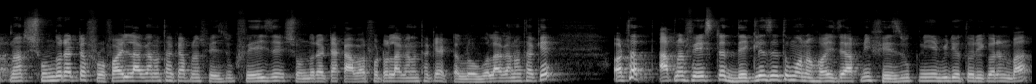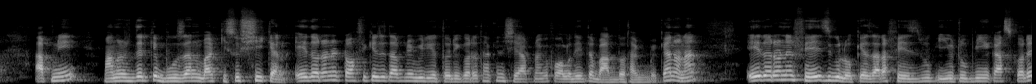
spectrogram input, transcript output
আপনার সুন্দর একটা প্রোফাইল লাগানো থাকে, আপনার ফেসবুক পেজে সুন্দর একটা কাভার ফটো লাগানো থাকে, একটা লোগো লাগানো থাকে, অর্থাৎ আপনার ফেসটা দেখলে যেহেতু মনে হয় যে আপনি ফেসবুক নিয়ে ভিডিও তৈরি করেন বা আপনি মানুষদেরকে বুঝান বা কিছু শিখান, এই ধরনের টপিকে যদি আপনি ভিডিও তৈরি করে থাকেন, সে আপনাকে ফলো দিতে বাধ্য থাকবে, কেননা এই ধরনের ফেজগুলোকে যারা ফেসবুক ইউটিউব নিয়ে কাজ করে,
